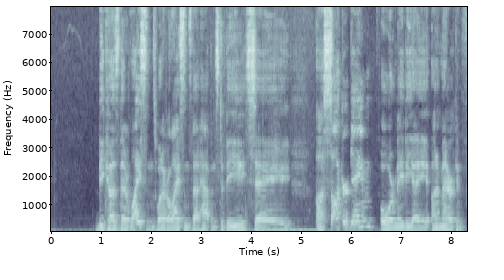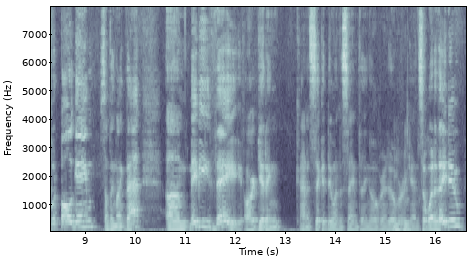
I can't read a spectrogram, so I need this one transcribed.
because their license, whatever license that happens to be, say a soccer game or maybe a an American football game, something like that. Um, maybe they are getting kind of sick of doing the same thing over and over Mhm. again. So what do they do?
